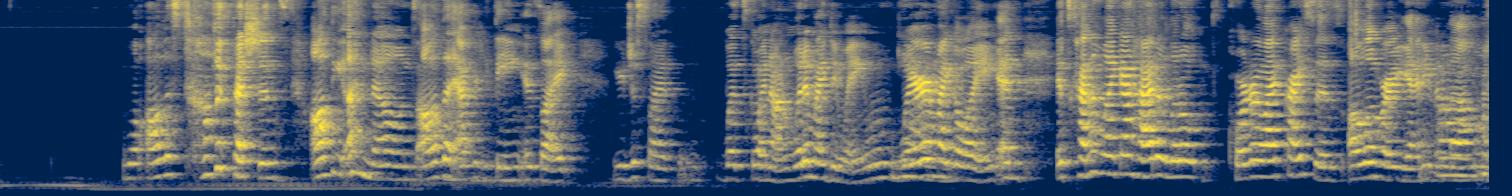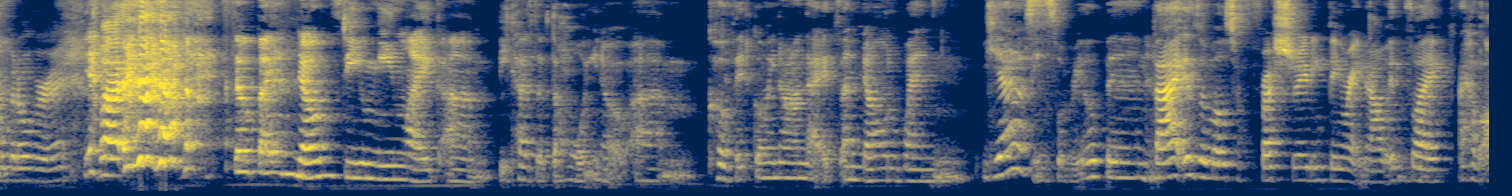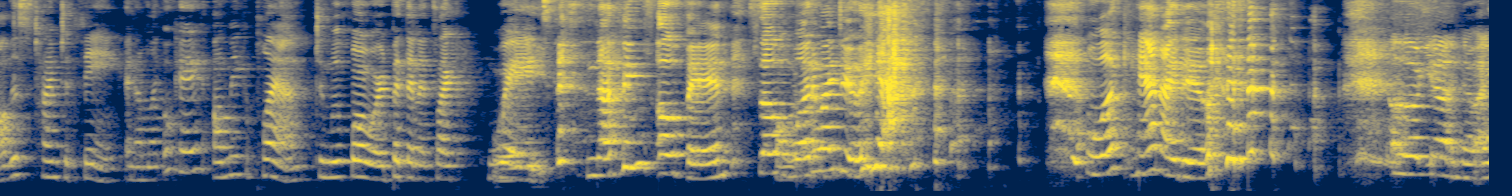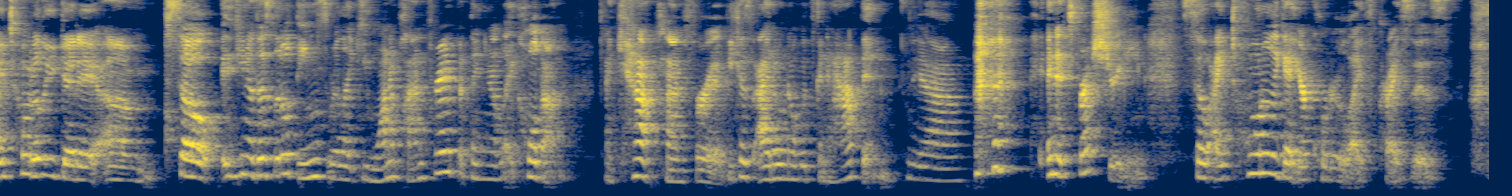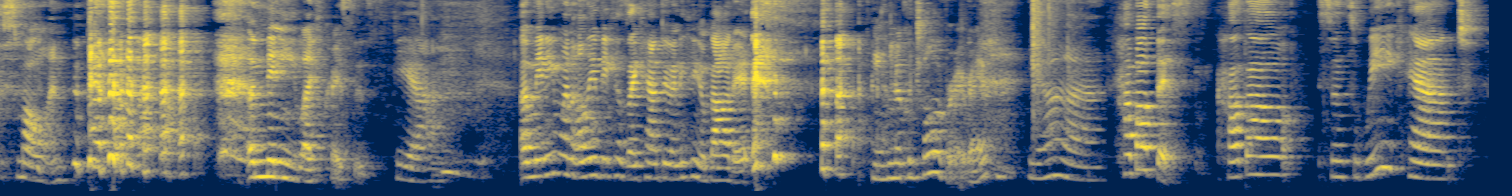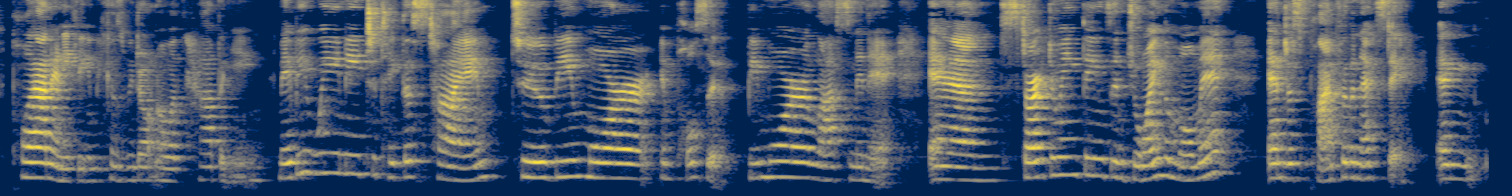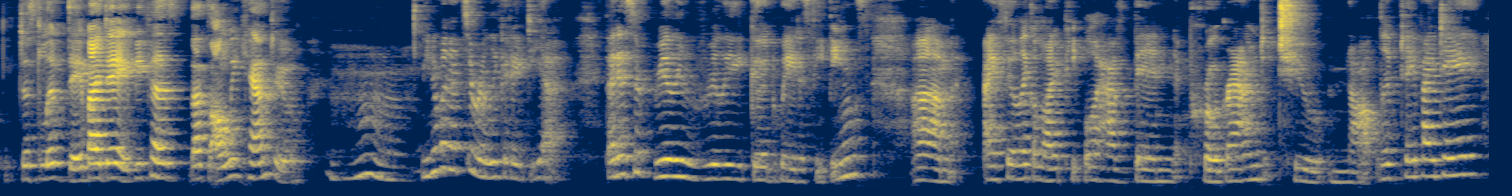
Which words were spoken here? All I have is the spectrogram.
well, all this, all the questions, all the unknowns, all the everything is like you're just like, what's going on? What am I doing? Where am I going? And it's kind of like I had a little quarter life crisis all over again, even though I'm a little bit over it. Yeah. But So by unknowns, do you mean like um, because of the whole, you know, um, COVID going on, that it's unknown when yes, things will reopen? That is the most frustrating thing right now. It's like I have all this time to think, and I'm like, okay, I'll make a plan to move forward. But then it's like, wait, nothing's open. So Hold what do. I do? Yeah. what can I do? Oh yeah, no, I totally get it. Um, so you know those little things where like you want to plan for it, but then you're like, hold on, I can't plan for it because I don't know what's gonna happen, yeah. and it's frustrating. So I totally get your quarter life crisis, A Small one. a mini life crisis. yeah. A mini one only because I can't do anything about it. You have no control over it, right? Yeah. How about this? How about since we can't plan anything because we don't know what's happening, maybe we need to take this time to be more impulsive, be more last minute, and start doing things, enjoying the moment, and just plan for the next day. And just live day by day because that's all we can do. hmm You know what? That's a really good idea. That is a really, really good way to see things. Um, I feel like a lot of people have been programmed to not live day by day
